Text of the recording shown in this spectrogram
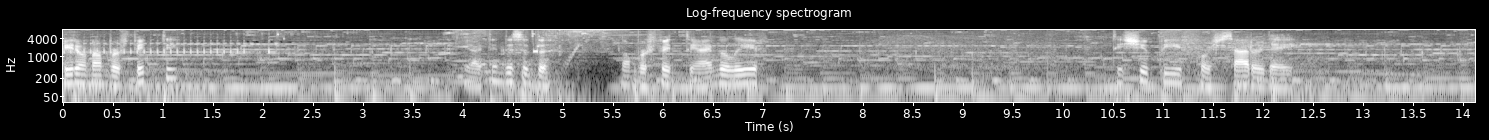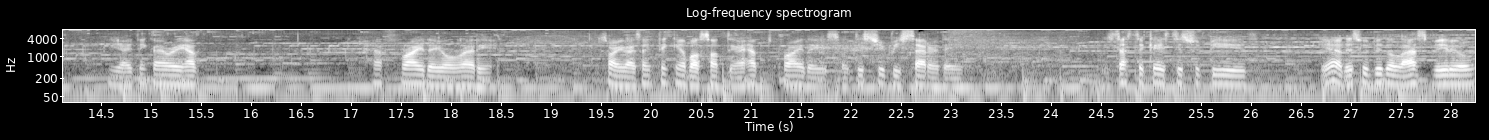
video number 50. Yeah, I think this is the number 50, I believe. This should be for Saturday. Yeah, I think I already have have Friday already. Sorry guys, I'm thinking about something. I have Friday, so this should be Saturday. If that's the case, this would be yeah, this would be the last video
